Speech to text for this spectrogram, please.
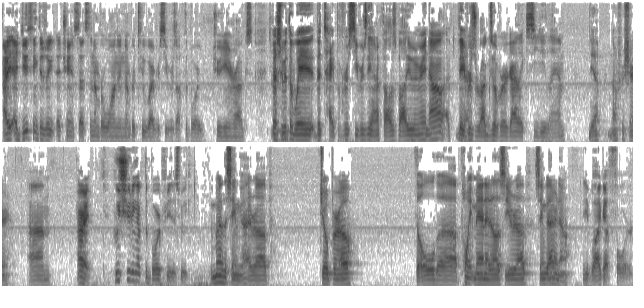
I, I do think there's a, a chance that's the number one and number two wide receivers off the board, Jeudy and Ruggs. Especially with the way the type of receivers the NFL is valuing right now, it favors Ruggs over a guy like CeeDee Lamb. Yeah, no, for sure. Um, all right, who's shooting up the board for you this week? We might have the same guy, Rob. Joe Burrow, the old uh, point man at LSU, Rob. Same guy or no? Yeah, Well, I got four.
